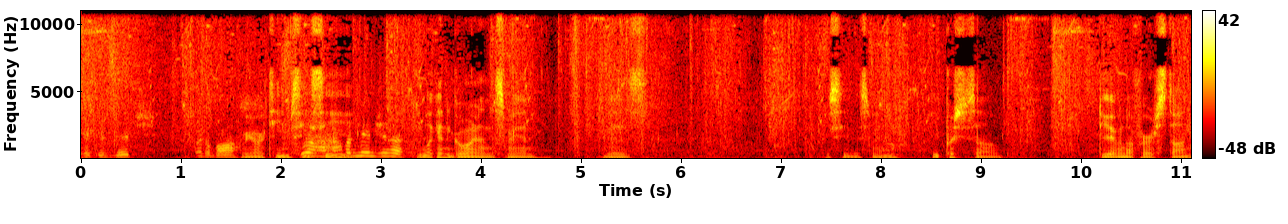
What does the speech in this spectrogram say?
hit this bitch like a boss. We are Team Rah, I'm a CC. ninja. I'm looking to go in on this man. Miz. You see this man? He pushes up. Do you have enough for a stun?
